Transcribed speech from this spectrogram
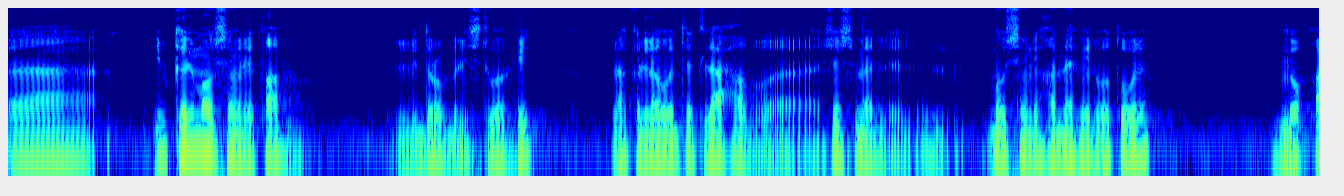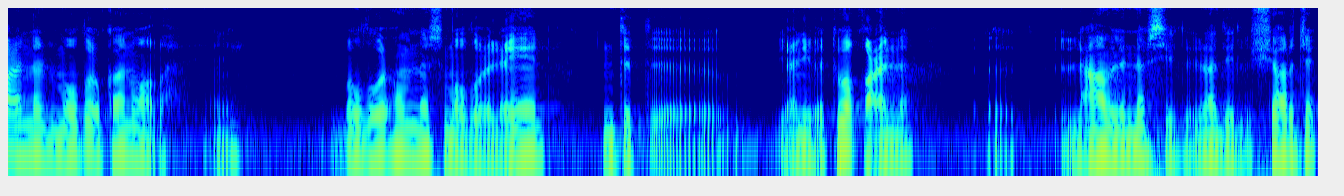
آه يمكن الموسم اللي طاف اللي دروب اللي استوى فيه. لكن لو أنت تلاحظ آه، شو اسمه ال- الموسم اللي اخذنا فيه البطولة. أتوقع أن الموضوع كان واضح. يعني موضوعهم نفس موضوع العين. أنت ت- يعني أتوقع أن العامل النفسي لنادي الشارجة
